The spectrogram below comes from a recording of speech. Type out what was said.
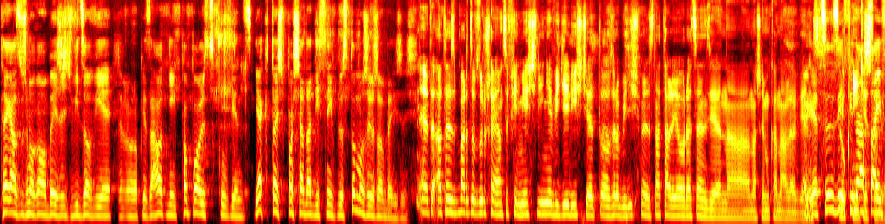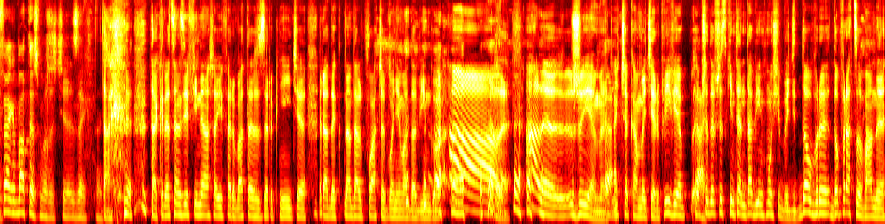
teraz już mogą obejrzeć widzowie w Europie Zachodniej po polsku, więc jak ktoś posiada Disney Plus, to może już obejrzeć. Nie, to, a to jest bardzo wzruszający film. Jeśli nie widzieliście, to zrobiliśmy z Natalią recenzję na naszym kanale, więc Recenzję Finasza i Ferba też możecie zerknąć. Tak, tak, recenzję Finasza i Ferba też zerknijcie. Radek nadal płacze, bo nie ma dubbingu, ale, ale żyjemy i czekamy cierpliwie. Tak. Przede wszystkim ten dubbing musi być dobry, dopracowany,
